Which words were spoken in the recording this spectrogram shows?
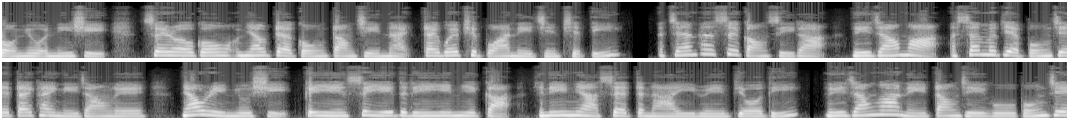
ကော်မြို့အနီးရှိဆွေတော်ကုန်းအမြောက်တပ်ကုန်းတောင်ကြီး၌တိုက်ပွဲဖြစ်ပွားနေခြင်းဖြစ်သည် အကြမ်းဖက်စစ်ကောင်စီကလေကြောင်းမှအဆက်မပြတ်ဘုံကျဲတိုက်ခိုက်နေကြောင်းလဲမြောက်ရီမြို့ရှိကရင်စစ်ရေးတရင်ရင်းမြစ်ကယနေ့ည7:00နာရီတွင်ပြောသည်လေကြောင်းကနေတောင်ကြီးကိုဘုံကျဲ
